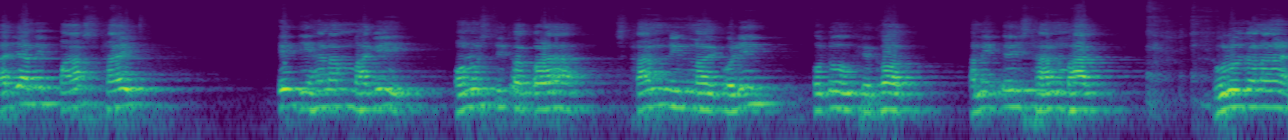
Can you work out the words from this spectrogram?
আজি আমি পাঁচ ঠাইত এই দিহানাম ভাগি অনুষ্ঠিত কৰা স্থান নিৰ্ণয় কৰি সদৌ শেষত আমি এই স্থানভাগ গুৰুজনাৰ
